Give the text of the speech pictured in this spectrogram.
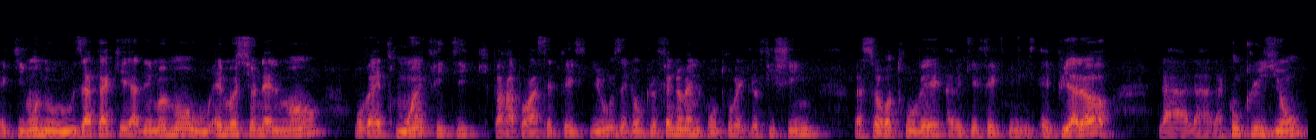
et qui vont nous attaquer à des moments où émotionnellement, on va être moins critique par rapport à cette fake news. Et donc, le phénomène qu'on trouve avec le phishing va se retrouver avec les fake news. Et puis alors, la, conclusion,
